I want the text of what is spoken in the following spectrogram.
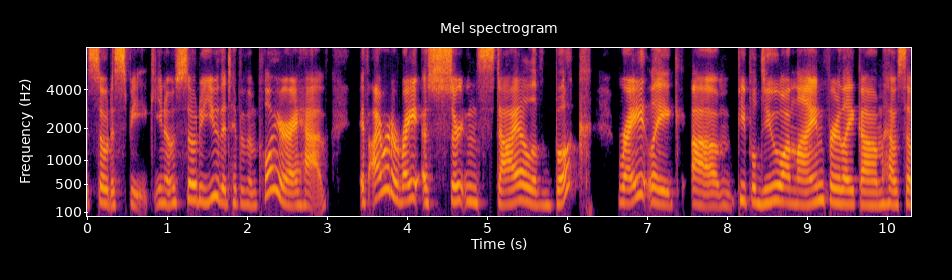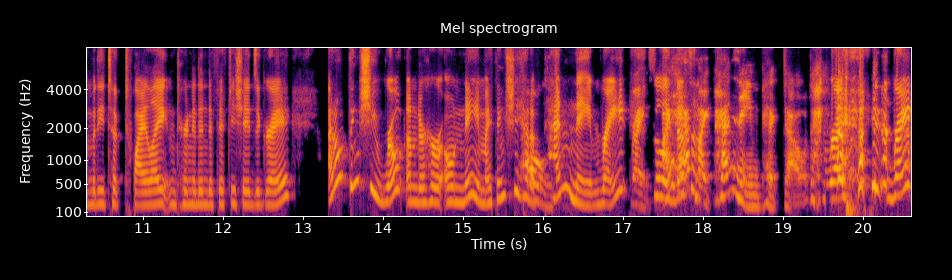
so to speak. You know, so do you, the type of employer I have. If I were to write a certain style of book, right? Like um people do online for like um how somebody took Twilight and turned it into 50 Shades of Grey. I don't think she wrote under her own name. I think she had Oh. a pen name, right? right So, like, I that's an- my pen name picked out right right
